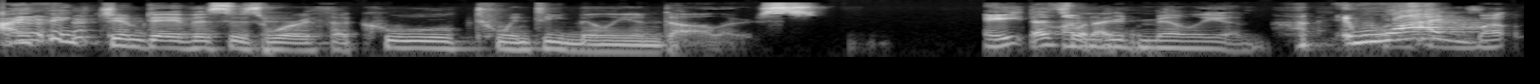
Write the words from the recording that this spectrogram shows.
I think Jim Davis is worth a cool twenty million dollars. Eight That's what I hundred think. million. What? Well,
